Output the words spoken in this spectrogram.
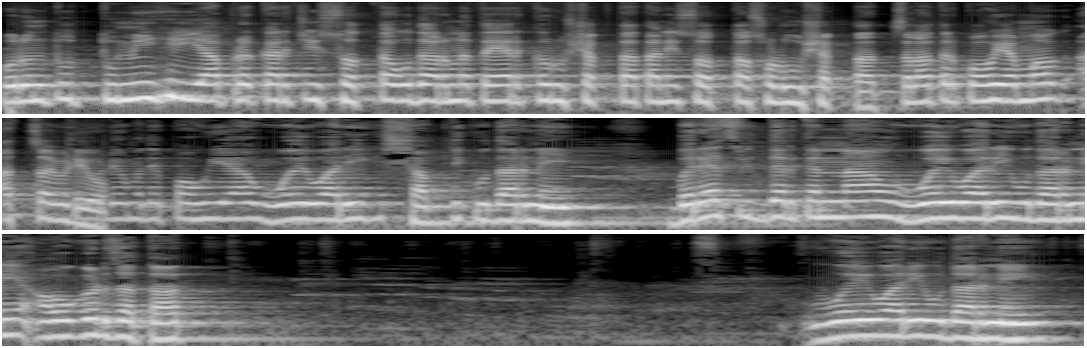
परंतु तुम्हीही या प्रकारची स्वतः उदाहरणं तयार करू शकतात आणि स्वतः सोडवू शकतात. चला तर पाहूया मग आजचा व्हिडिओ. व्हिडिओमध्ये पाहूया वैवारी शाब्दिक उदाहरणे. बऱ्याच विद्यार्थ्यांना वैवारी उदाहरणे अवघड जातात. वैवारी उदाहरणे.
